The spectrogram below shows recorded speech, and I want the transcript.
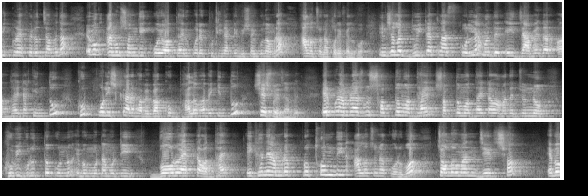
বিক্রয় ফেরত জাবেদা এবং আনুষঙ্গিক ওই অধ্যায়ের উপরে খুঁটিনাটি বিষয়গুলো আমরা আলোচনা করে ফেলব। ইনশাল্লাহ দুইটা ক্লাস করলে আমাদের এই জাবেদার অধ্যায়টা কিন্তু খুব পরিষ্কারভাবে বা খুব ভালোভাবে কিন্তু শেষ হয়ে যাবে। এরপর আমরা আসব সপ্তম অধ্যায়। সপ্তম অধ্যায়টাও আমাদের জন্য খুবই গুরুত্বপূর্ণ এবং মোটামুটি বড় একটা অধ্যায়। এখানে আমরা প্রথম দিন আলোচনা করব চলমান জের ছক এবং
